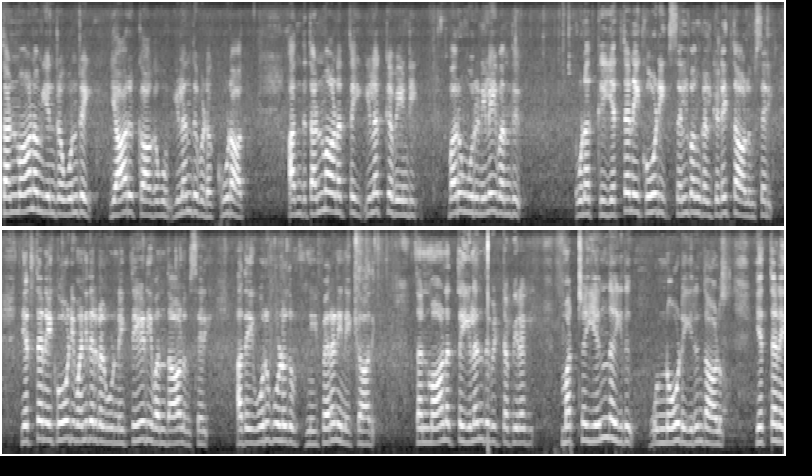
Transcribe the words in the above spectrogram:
தன்மானம் என்ற ஒன்றை யாருக்காகவும் இழந்துவிடக்கூடாது அந்த தன்மானத்தை இழக்க வேண்டி வரும் ஒரு நிலை வந்து உனக்கு எத்தனை கோடி செல்வங்கள் கிடைத்தாலும் சரி எத்தனை கோடி மனிதர்கள் உன்னை தேடி வந்தாலும் சரி அதை ஒருபொழுதும் நீ பெற நினைக்காதே. தன் மானத்தை இழந்துவிட்ட பிறகு மற்ற எந்த இது உன்னோடு இருந்தாலும் எத்தனை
